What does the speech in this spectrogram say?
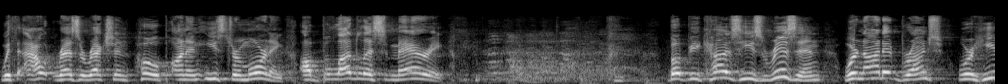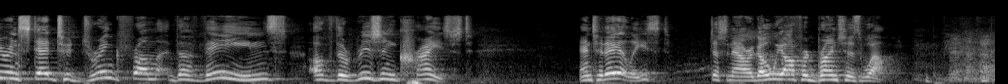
without resurrection hope on an Easter morning, a bloodless Mary. but because he's risen, we're not at brunch. We're here instead to drink from the veins of the risen Christ. And today, at least, just an hour ago, we offered brunch as well.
